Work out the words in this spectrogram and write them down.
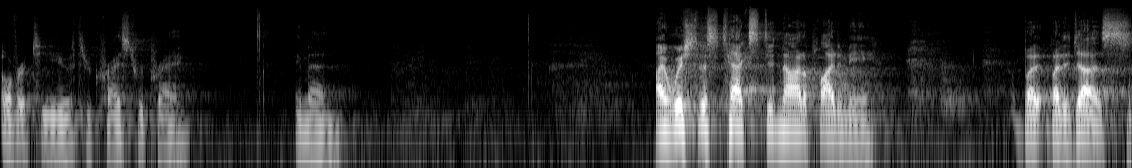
over to you through Christ, we pray. Amen. I wish this text did not apply to me, but, but it does.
